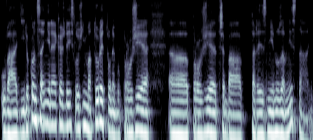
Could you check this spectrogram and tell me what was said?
uvádí. Dokonce ani ne každý složí maturitu nebo prožije, uh, prožije třeba tady změnu zaměstnání.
